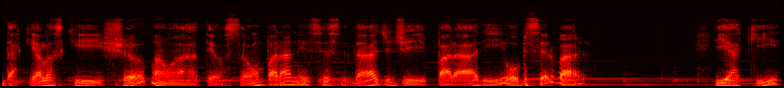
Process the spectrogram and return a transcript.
daquelas que chamam a atenção para a necessidade de parar e observar. E aqui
